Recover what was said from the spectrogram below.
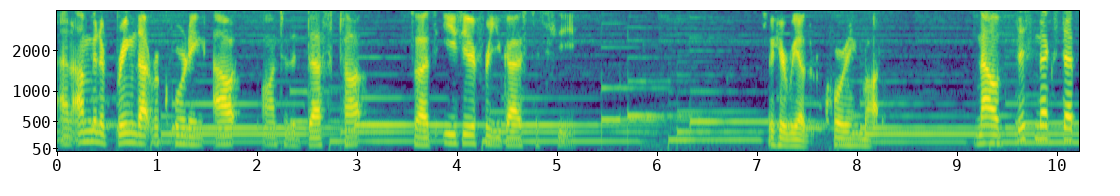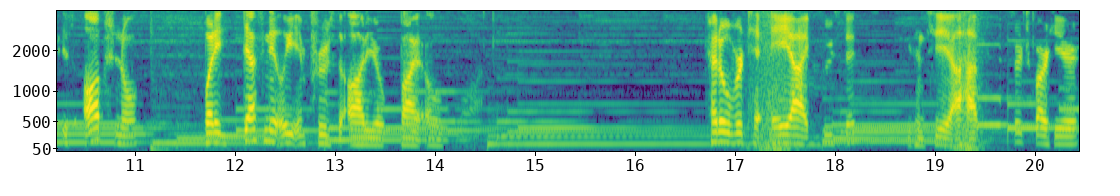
And I'm going to bring that recording out onto the desktop so that's easier for you guys to see. So here we have the recording model. Now, this next step is optional, but it definitely improves the audio by a lot. Head over to AI Acoustics. You can see I have the search bar here.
